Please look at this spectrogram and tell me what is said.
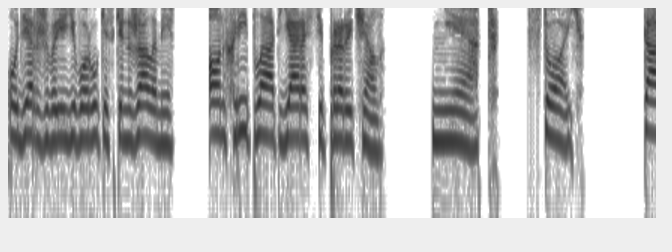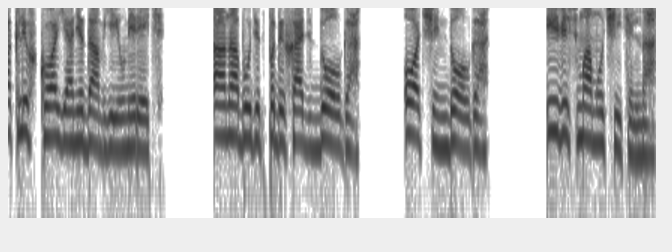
Удерживая его руки с кинжалами, он хрипло от ярости прорычал. «Нет, стой! Так легко я не дам ей умереть. Она будет подыхать долго, очень долго и весьма мучительно.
